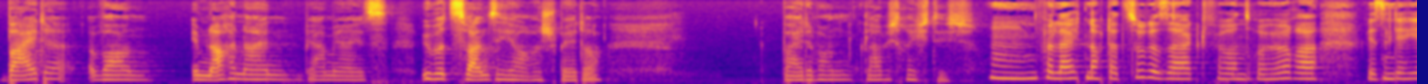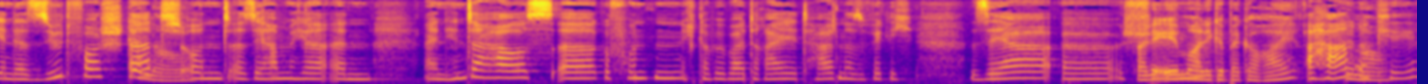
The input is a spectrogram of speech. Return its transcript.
beide waren im Nachhinein, wir haben ja jetzt über 20 Jahre später, beide waren, glaube ich, richtig. Hm, vielleicht noch dazu gesagt für unsere Hörer, wir sind ja hier in der Südvorstadt Genau. und äh, Sie haben hier ein, ein Hinterhaus äh, gefunden, ich glaube über drei Etagen, also wirklich sehr äh, schön. Eine ehemalige Bäckerei. Aha, genau, okay.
